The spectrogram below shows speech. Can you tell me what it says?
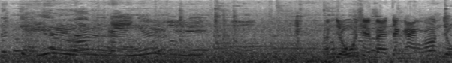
Đứt vậy mà mình hàng nữa anh Vũ xem ra chắc ăn đó anh Vũ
